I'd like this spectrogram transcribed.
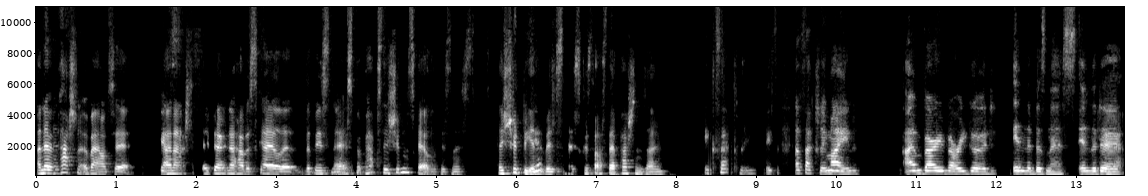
and they're passionate about it. Yes. And actually, they don't know how to scale it, the business, but perhaps they shouldn't scale the business. They should be in yeah. the business because that's their passion zone. Exactly. That's actually mine. I'm very, very good in the business, in the dirt. Yeah.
